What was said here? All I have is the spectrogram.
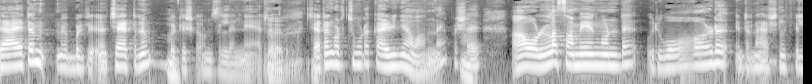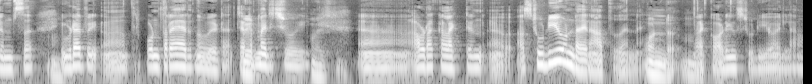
രായട്ടൻ ചേട്ടനും ബ്രിട്ടീഷ് കൗൺസിൽ തന്നെയായിരുന്നു. ചേട്ടൻ കുറച്ചും കൂടെ കഴിഞ്ഞാ വന്നേ. പക്ഷേ ആ ഉള്ള സമയം കൊണ്ട് ഒരുപാട് ഇന്റർനാഷണൽ ഫിലിംസ് ഇവിടെ തൃപ്പൂണിത്തറയായിരുന്നു വീട്. ചേട്ടൻ മരിച്ചുപോയി. അവിടെ കളക്ട് സ്റ്റുഡിയോ ഉണ്ട് അതിനകത്ത് തന്നെ. റെക്കോർഡിംഗ് സ്റ്റുഡിയോ എല്ലാം.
